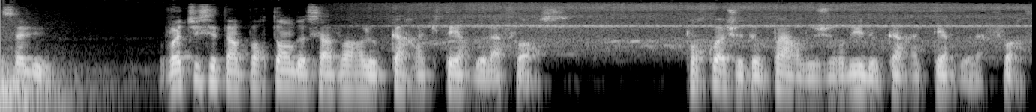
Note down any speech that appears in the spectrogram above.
Salut. Vois-tu, c'est important de savoir le caractère de la force. Pourquoi je te parle aujourd'hui de caractère de la force?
